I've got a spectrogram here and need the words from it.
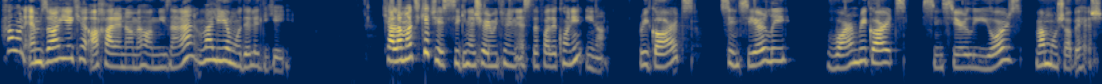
همون امضاییه که آخر نامه ها می‌زنن ولی یه مدل دیگه ای. کلماتی که توی signature می‌تونین استفاده کنین اینان. regards, sincerely, warm regards, sincerely yours و مشابهش.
